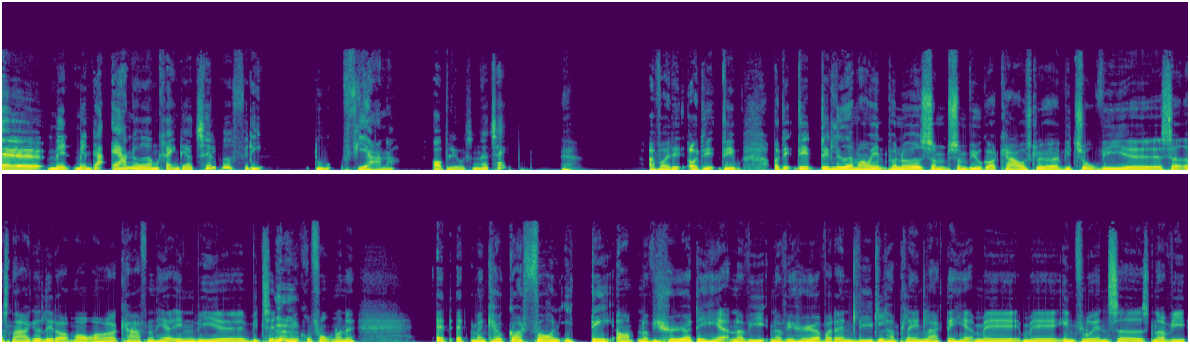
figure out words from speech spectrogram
Øh, men, men der er noget omkring det her tilbud, fordi du fjerner oplevelsen af tab. Og, det, og, det, det, og det, det, det leder mig jo ind på noget, som, som vi jo godt kan afsløre. Vi to, vi øh, sad og snakkede lidt om over kaffen her, inden vi, øh, vi tændte mikrofonerne at, at man kan jo godt få en idé om, når vi hører det her, når vi, når vi hører, hvordan Lidl har planlagt det her med, med influencers, når vi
